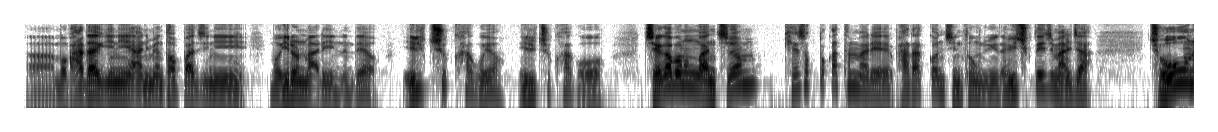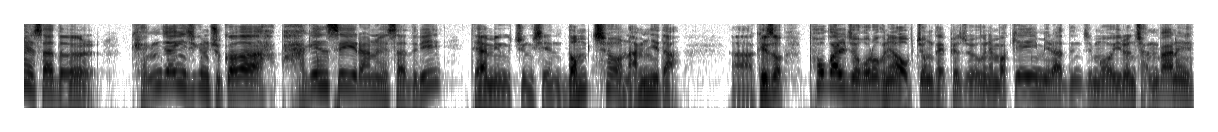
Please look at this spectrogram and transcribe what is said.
어, 뭐 바닥이니 아니면 더 빠지니 뭐 이런 말이 있는데요. 일축하고요. 일축하고 제가 보는 관점 계속 똑같은 말이에요. 바닥권 진통 중이다. 위축되지 말자. 좋은 회사들 굉장히 지금 주가가 박앤세이라는 회사들이 대한민국 증시에 넘쳐납니다. 아, 그래서 포괄적으로 그냥 업종 대표죠. 그냥 뭐 게임이라든지 뭐 이런 전반의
